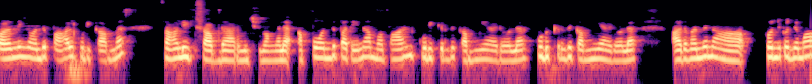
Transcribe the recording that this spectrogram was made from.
குழந்தைங்க வந்து பால் குடிக்காம சாலிட் சாப்பிட ஆரம்பிச்சுருவாங்கல்ல. அப்போ வந்து பார்த்தீங்கன்னா, நம்ம பால் குடிக்கிறது கம்மியாயிடும்ல. குடுக்குறது கம்மியாயிடும்ல. அது வந்து நான் கொஞ்சம் கொஞ்சமா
